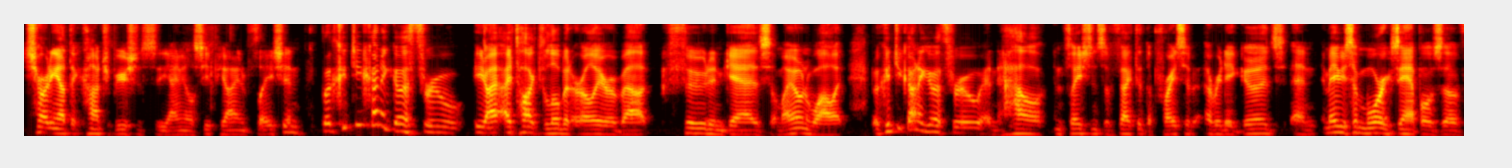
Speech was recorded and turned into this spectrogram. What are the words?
charting out the contributions to the annual CPI inflation. But could you kind of go through, you know, I, I talked a little bit earlier about food and gas on my own wallet. But could you kind of go through and how inflation's affected the price of everyday goods and maybe some more examples of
